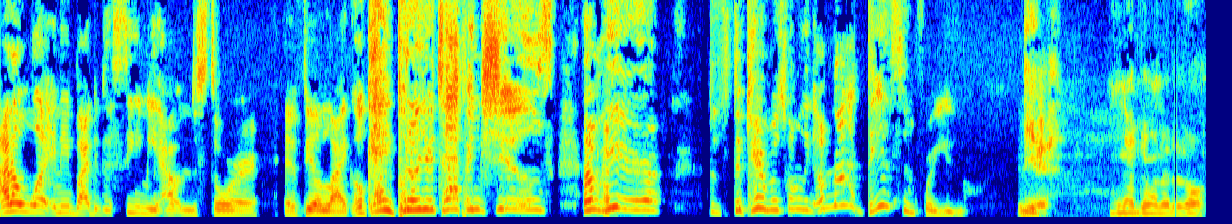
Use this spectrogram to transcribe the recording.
i don't want anybody to see me out in the store and feel like okay put on your tapping shoes. I'm here. The, the camera's rolling. I'm not dancing for you. Yeah. I'm not doing that at all.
